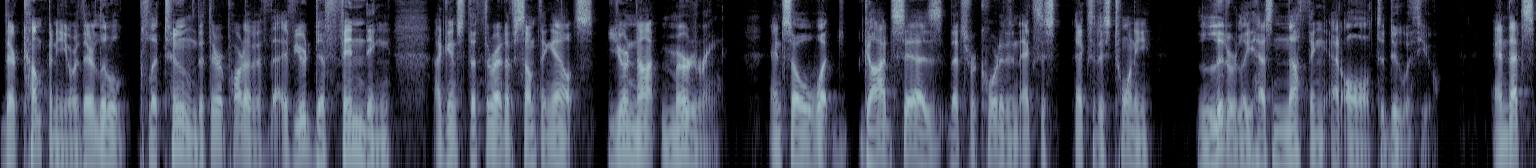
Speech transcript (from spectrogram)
their company or their little platoon that they're a part of, if, if you're defending against the threat of something else, you're not murdering. And so what God says that's recorded in Exodus, Exodus 20 literally has nothing at all to do with you. And that's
